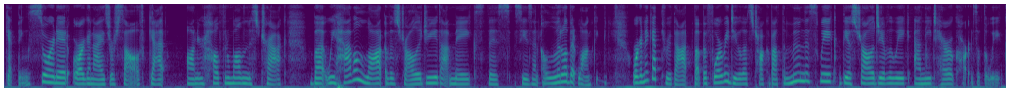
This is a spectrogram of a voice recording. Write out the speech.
get things sorted, organize yourself, get on your health and wellness track, but we have a lot of astrology that makes this season a little bit wonky. We're going to get through that, but before we do, let's talk about the moon this week, the astrology of the week, and the tarot cards of the week.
